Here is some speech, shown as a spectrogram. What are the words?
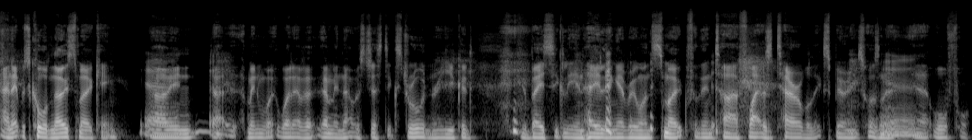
and it was called no smoking, Yeah. I mean, that, I mean, whatever. I mean, that was just extraordinary. You could, you're basically inhaling everyone's smoke for the entire flight. It was a terrible experience, wasn't it? Yeah. Yeah, awful.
